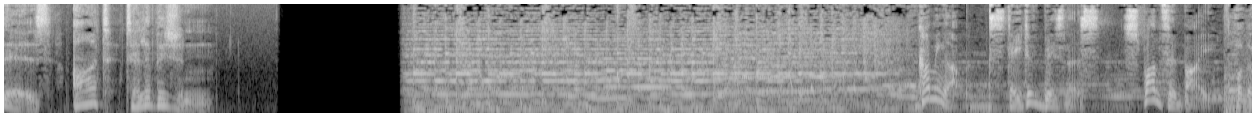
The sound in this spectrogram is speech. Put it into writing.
is Art Television. Coming up, State of Business, sponsored by For the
